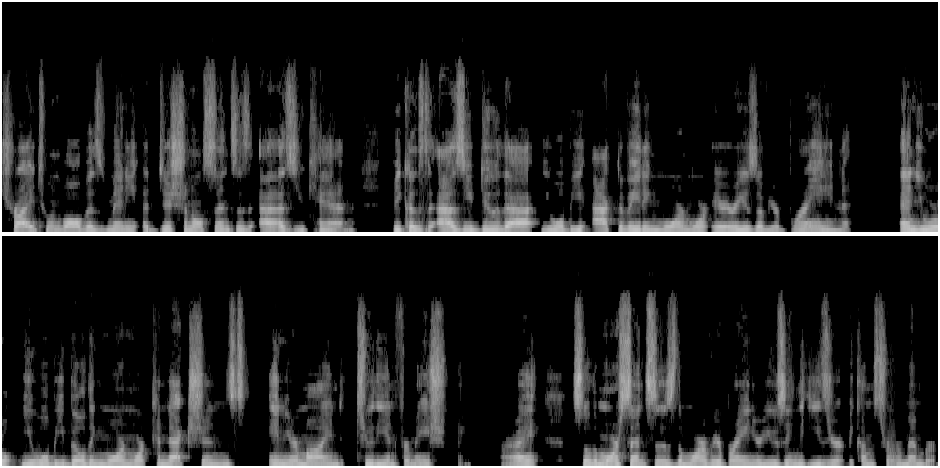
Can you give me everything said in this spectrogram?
try to involve as many additional senses as you can. Because as you do that, you will be activating more and more areas of your brain and you will you will be building more and more connections in your mind to the information. All right. So the more senses, the more of your brain you're using, the easier it becomes to remember.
